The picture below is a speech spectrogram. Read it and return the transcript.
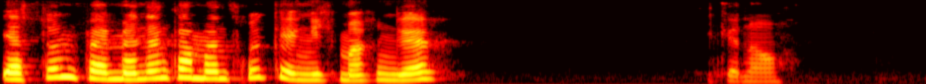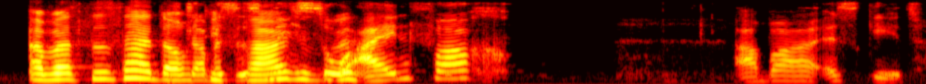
Ja, stimmt, bei Männern kann man es rückgängig machen, gell? Genau. Aber es ist halt Ich auch glaube, die es ist Frage, nicht so einfach, aber es geht.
